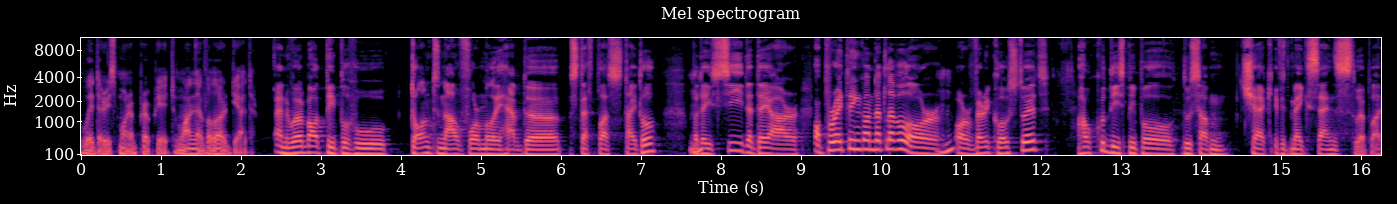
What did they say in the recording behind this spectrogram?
whether it's more appropriate one level or the other. And what about people who don't now formally have the Staff Plus title, but they see that they are operating on that level or or very close to it? How could these people do some check if it makes sense to apply?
